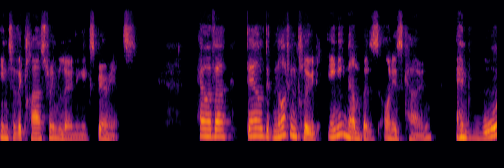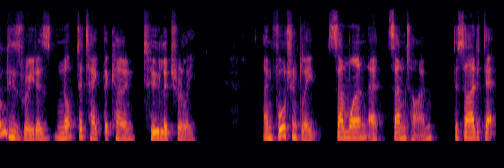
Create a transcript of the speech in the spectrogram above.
into the classroom learning experience. However, Dale did not include any numbers on his cone and warned his readers not to take the cone too literally. Unfortunately, someone at some time decided to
